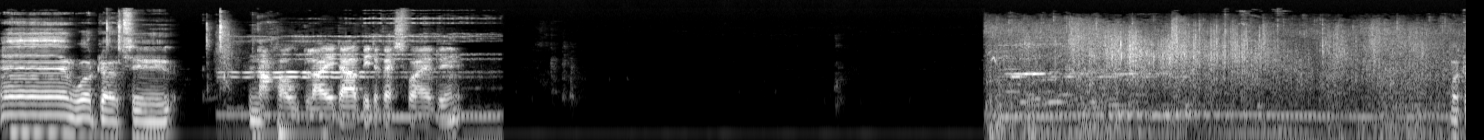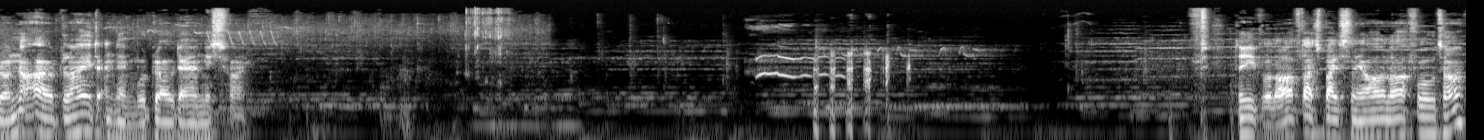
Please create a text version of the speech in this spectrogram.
Uh, we'll go to Knothold Glade, that'll be the best way of doing it. We'll go Knothold Glade and then we'll go down this way. Evil laugh, that's basically our laugh all the time.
